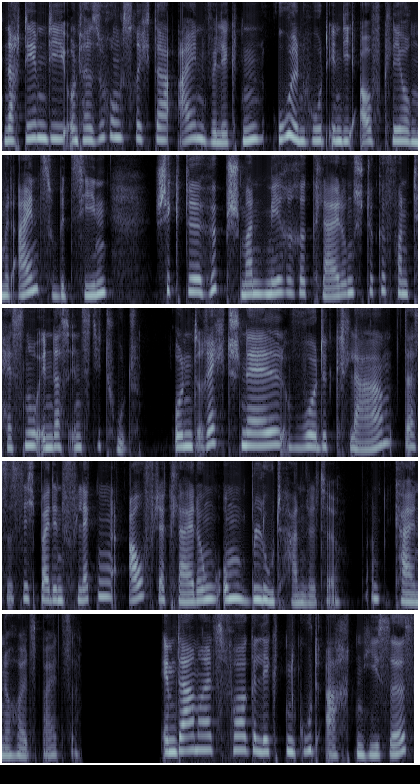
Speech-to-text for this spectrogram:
Nachdem die Untersuchungsrichter einwilligten, Uhlenhut in die Aufklärung mit einzubeziehen, schickte Hübschmann mehrere Kleidungsstücke von Tesno in das Institut. Und recht schnell wurde klar, dass es sich bei den Flecken auf der Kleidung um Blut handelte und keine Holzbeize. Im damals vorgelegten Gutachten hieß es,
